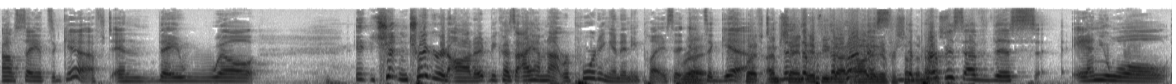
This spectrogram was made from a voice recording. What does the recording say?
I'll say it's a gift, and they will. It shouldn't trigger an audit because I am not reporting it any place. It, Right. It's a gift. But I'm saying if you got audited for something else. the else. purpose of this annual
